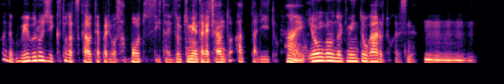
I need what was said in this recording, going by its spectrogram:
ウェブロジックとか使うとやっぱりこうサポートしてきたり、ドキュメントがちゃんとあったりとか、はい日本語のドキュメントがあるとかですね。うんうんうん。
